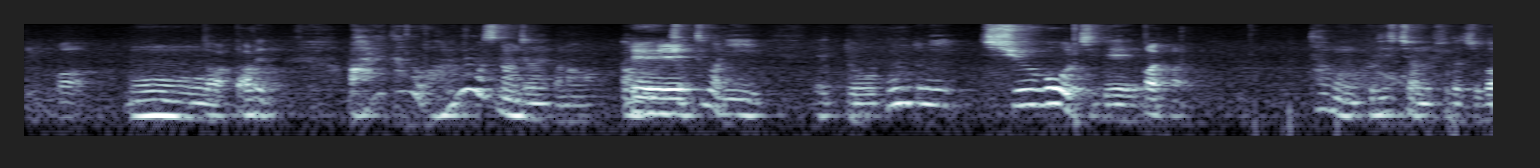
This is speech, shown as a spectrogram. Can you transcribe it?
ていうのは誰なんですあれ多分アノニマスなんじゃないかな。あのへーつつまり、えっと、本当に集合地でかはいはい。多分クリスチャンの人たちが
